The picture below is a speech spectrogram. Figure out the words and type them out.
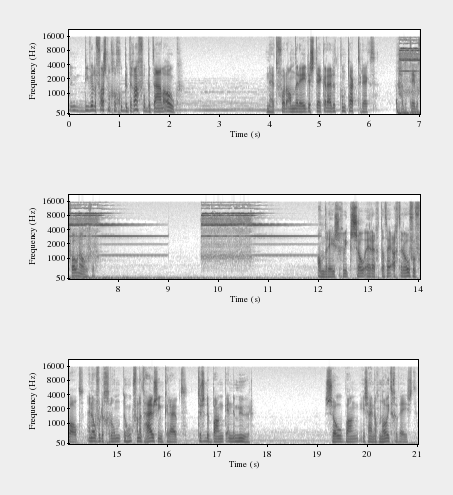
Die willen vast nog een goed bedrag voor betalen ook. Net voor André de stekker uit het contact trekt, gaat de telefoon over. André schrikt zo erg dat hij achterover valt en over de grond de hoek van het huis inkruipt, tussen de bank en de muur. Zo bang is hij nog nooit geweest.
